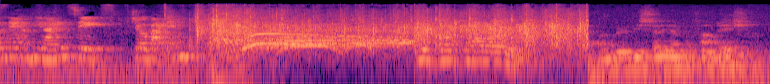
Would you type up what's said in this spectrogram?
President of the United States, Joe Biden. I'm going to be setting up a foundation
